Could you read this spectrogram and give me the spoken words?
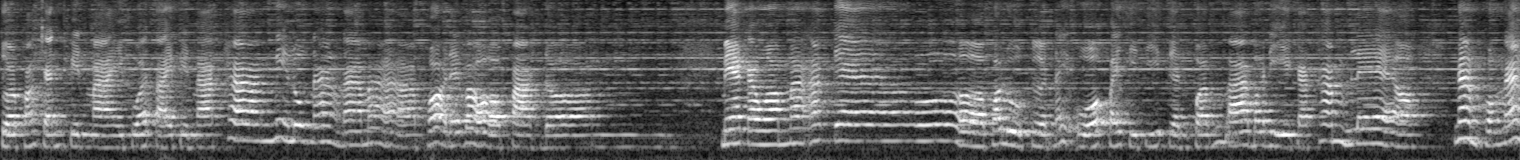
ตัวของฉันเป็นไม้ผัวตายเป็นมาข้างมีลูกนางนามาพ่อได้เว่าปากดองแม่กะวอมมาแก้วพอลูกเกิดในโอกไปสิตีเตือนความบาบดีกะค่ำแล้วน้ำของนาง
